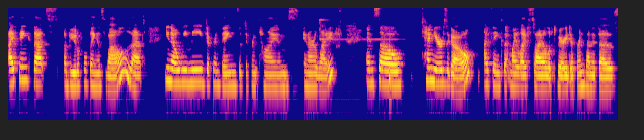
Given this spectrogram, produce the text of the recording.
I think that's a beautiful thing as well that, you know, we need different things at different times in our life. And so 10 years ago, I think that my lifestyle looked very different than it does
